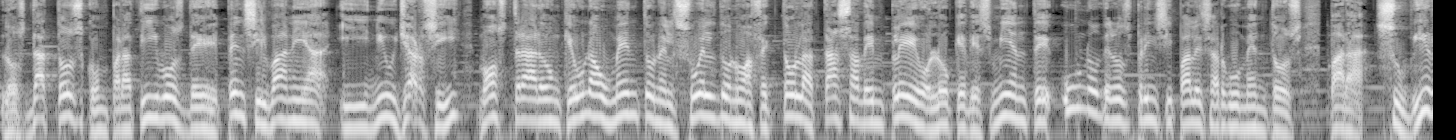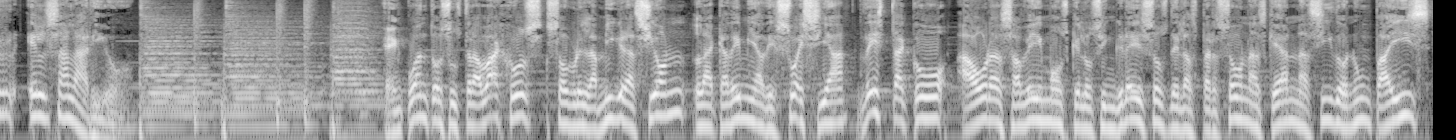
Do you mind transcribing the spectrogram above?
Los datos comparativos de Pensilvania y New Jersey mostraron que un aumento en el sueldo no afectó la tasa de empleo, lo que desmiente uno de los principales argumentos para subir el salario. En cuanto a sus trabajos sobre la migración, la Academia de Suecia destacó, ahora sabemos que los ingresos de las personas que han nacido en un país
